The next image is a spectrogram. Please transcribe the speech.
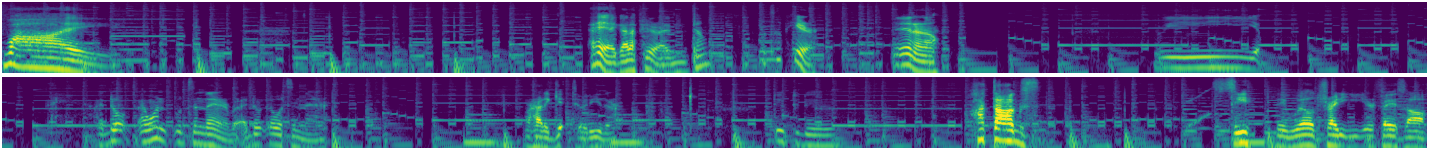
Why? Hey, I got up here. I don't... What's up here? I don't know. We... I don't... I want what's in there, but I don't know what's in there. Or how to get to it either. Doo -doo -doo. Hot dogs! See? They will try to eat your face off.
